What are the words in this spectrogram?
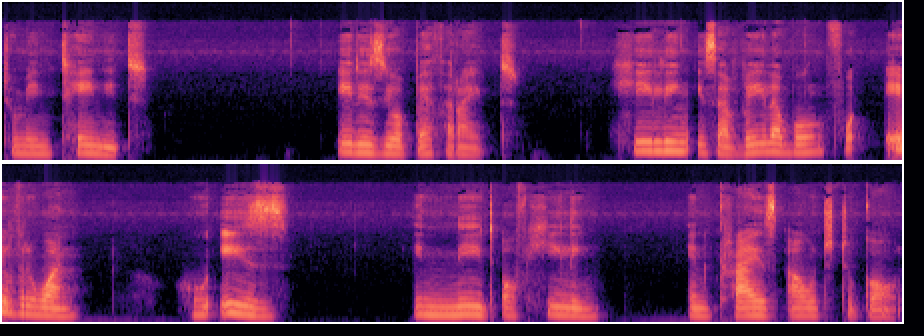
to maintain it. It is your birthright. Healing is available for everyone who is in need of healing and cries out to God.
